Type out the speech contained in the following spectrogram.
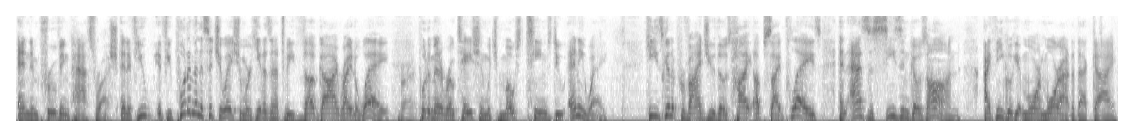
and improving pass rush. And if you if you put him in a situation where he doesn't have to be the guy right away, Right. put him in a rotation, which most teams do anyway. He's going to provide you those high upside plays, and as the season goes on, I think you'll get more and more out of that guy.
